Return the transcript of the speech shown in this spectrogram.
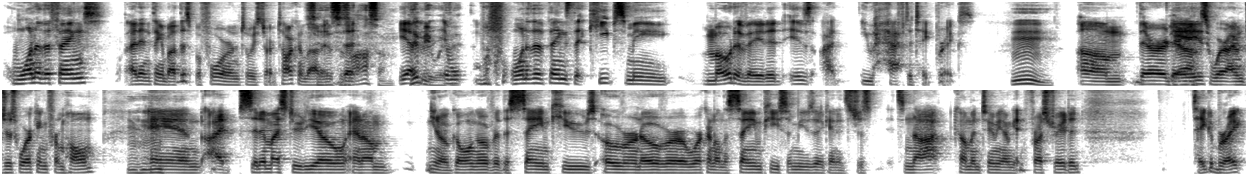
one of the things I didn't think about this before until we started talking about See, it. this is that- awesome. Yeah, Hit me with it. One of the things that keeps me motivated is I you have to take breaks. Um, there are Yeah. Mm-hmm. days where I'm just working from home and I sit in my studio and I'm, you know, going over the same cues over and over, working on the same piece of music and it's just it's not coming to me. I'm getting frustrated. Take a break,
